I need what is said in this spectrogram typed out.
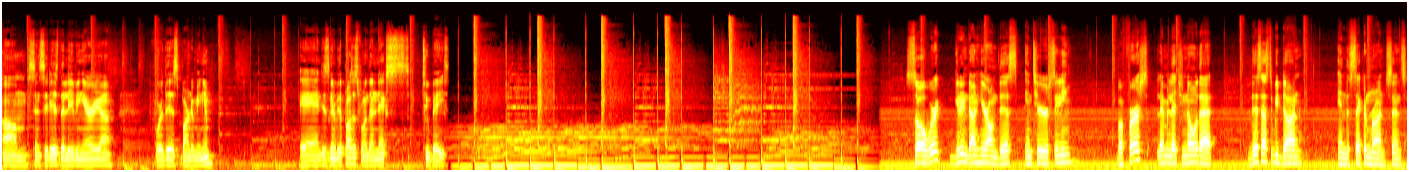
um, since it is the living area for this barndominium. And this is gonna be the process for the next two bays. So we're getting done here on this interior ceiling but first, let me let you know that this has to be done in the second run since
